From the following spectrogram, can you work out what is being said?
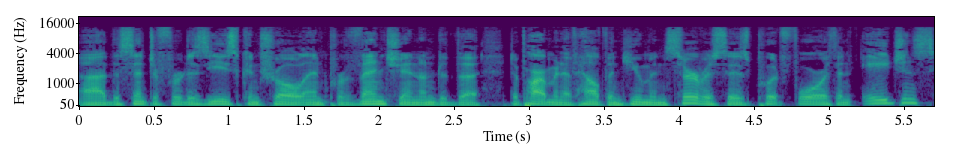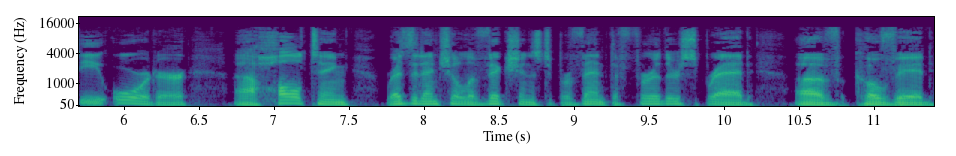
uh, the Center for Disease Control and Prevention under the Department of Health and Human Services put forth an agency order uh, halting residential evictions to prevent the further spread of COVID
